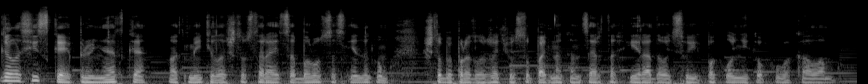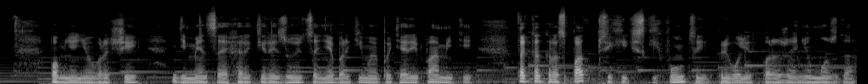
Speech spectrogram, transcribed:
Голосистская брюнетка отметила, что старается бороться с недугом, чтобы продолжать выступать на концертах и радовать своих поклонников вокалом. По мнению врачей, деменция характеризуется необратимой потерей памяти, так как распад психических функций приводит к поражению мозга.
